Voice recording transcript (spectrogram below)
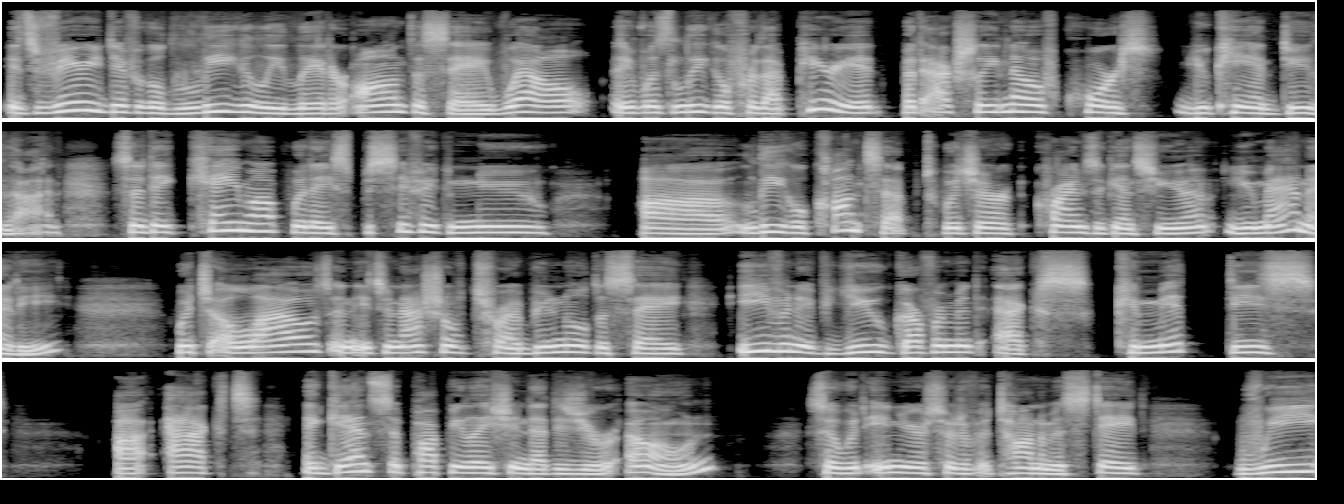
It's very difficult legally later on to say well it was legal for that period but actually no of course you can't do that. So they came up with a specific new uh, legal concept which are crimes against humanity which allows an international tribunal to say, even if you, government X, commit these uh, acts against a population that is your own, so within your sort of autonomous state, we,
